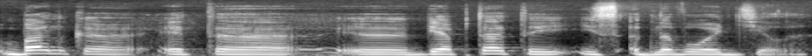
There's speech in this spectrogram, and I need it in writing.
Банка – это э, биоптаты из одного отдела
